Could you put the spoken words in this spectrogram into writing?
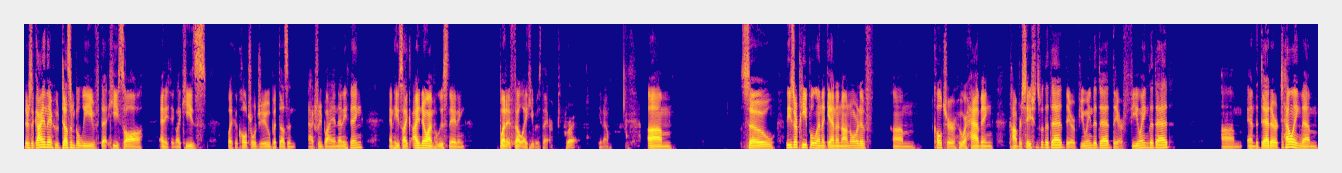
there's a guy in there who doesn't believe that he saw anything like he's like a cultural jew but doesn't actually buying anything and he's like i know i'm hallucinating but it felt like he was there right you know um so these are people in again a non-normative um, culture who are having conversations with the dead. They are viewing the dead. They are feeling the dead, um, and the dead are telling them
